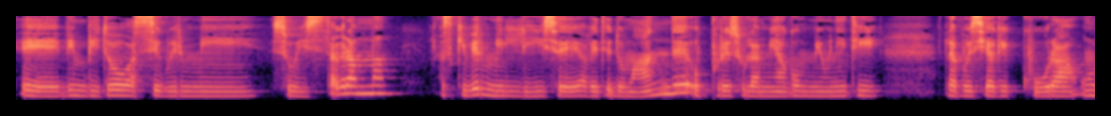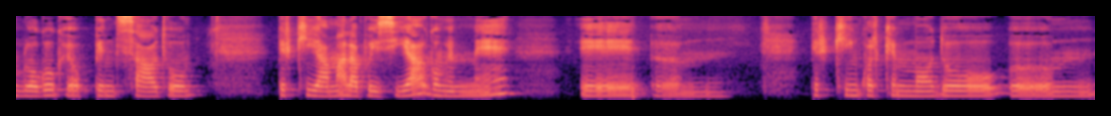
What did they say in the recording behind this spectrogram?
E vi invito a seguirmi su Instagram, a scrivermi lì se avete domande oppure sulla mia community La poesia che cura, un luogo che ho pensato per chi ama la poesia come me e um, per chi in qualche modo um,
